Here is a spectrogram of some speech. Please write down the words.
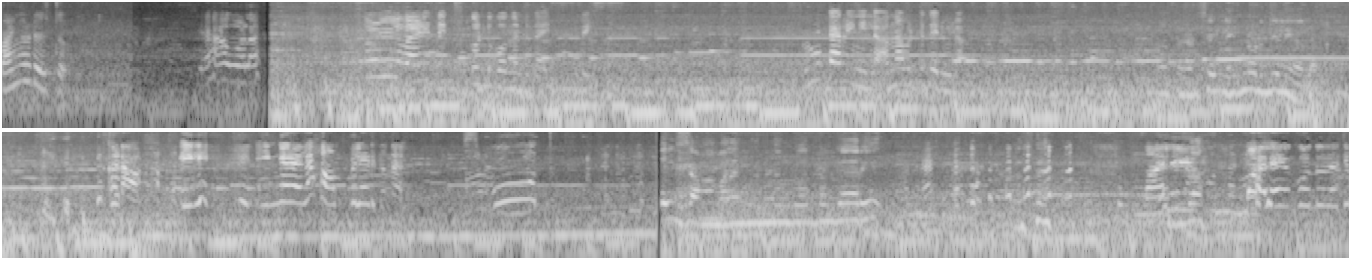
ഭയങ്കര ടേസ്റ്റ് വഴി തെറ്റിക്കൊണ്ട് പോകുന്നുണ്ട് ഗൈസ് റൂട്ട് അറിയുന്നില്ല. എന്നാ വിട്ട് തരൂല. ജില്ലയല്ല കടാ ഈ മലം കയറി മലയും മലയും കുന്നു വെച്ച്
